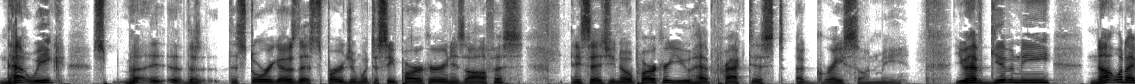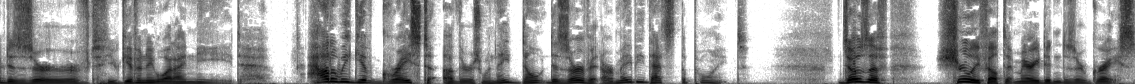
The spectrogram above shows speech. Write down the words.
That week, uh, the, the story goes that Spurgeon went to see Parker in his office, and he says, You know, Parker, you have practiced a grace on me. You have given me not what I've deserved, you've given me what I need. How do we give grace to others when they don't deserve it? Or maybe that's the point. Joseph surely felt that Mary didn't deserve grace,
